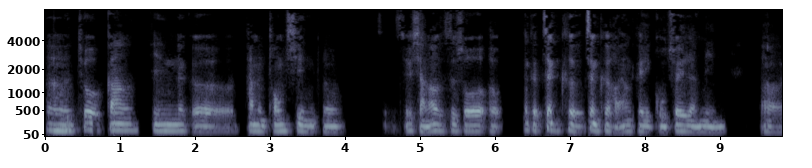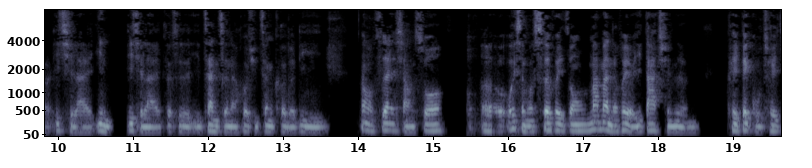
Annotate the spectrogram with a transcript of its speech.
呃，就刚听那个他们通信，呃，就想到的是说，呃，那个政客，政客好像可以鼓吹人民。呃，一起来应，一起来，就是以战争来获取政客的利益。那我是在想说，呃，为什么社会中慢慢的会有一大群人可以被鼓吹起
